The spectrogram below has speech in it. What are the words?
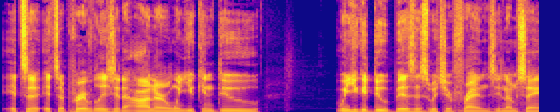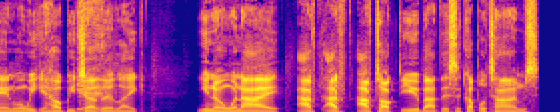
it's a it's a privilege and an honor when you can do when you can do business with your friends. You know what I'm saying? When we can help each Yeah. other, like you know, when I I've I've I've talked to you about this a couple times.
